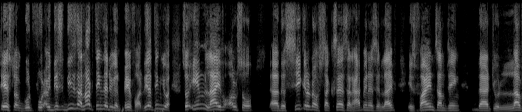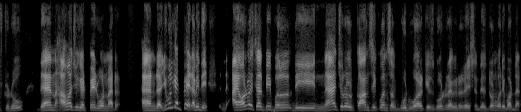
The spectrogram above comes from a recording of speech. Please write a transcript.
taste of good food. I mean, this, these are not things that you can pay for. These are things you are. So in life also, uh, the secret of success and happiness in life is find something that you love to do. Then how much you get paid won't matter. and uh, you will get paid. I mean, the, I always tell people the natural consequence of good work is good remuneration. They, don't worry about that.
